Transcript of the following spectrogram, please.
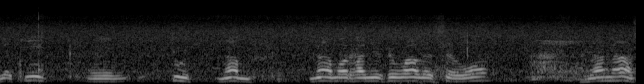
які е, тут нам, нам організували село, для нас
